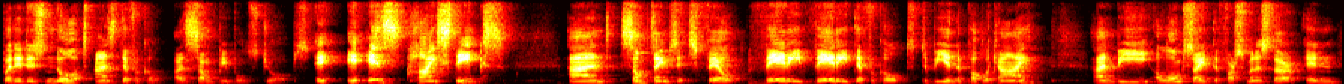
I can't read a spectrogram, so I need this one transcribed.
but it is not as difficult as some people's jobs. It it is high stakes, and sometimes it's felt very very difficult to be in the public eye and be alongside the first minister in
